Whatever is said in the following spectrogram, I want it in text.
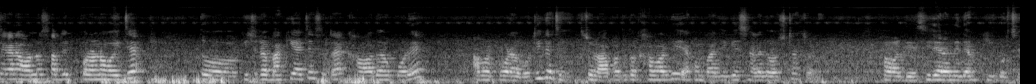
সেখানে অন্য সাবজেক্ট পড়ানো হয়েছে। তো কিছুটা বাকি আছে, সেটা খাওয়া দাওয়া করে আবার পড়াবো, ঠিক আছে? চলো, আপাতত খাবার দিই, এখন বাজে গিয়ে সাড়ে দশটা, চলো। খাবার দিয়ে সিজার আমি দেখো কী করছে।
